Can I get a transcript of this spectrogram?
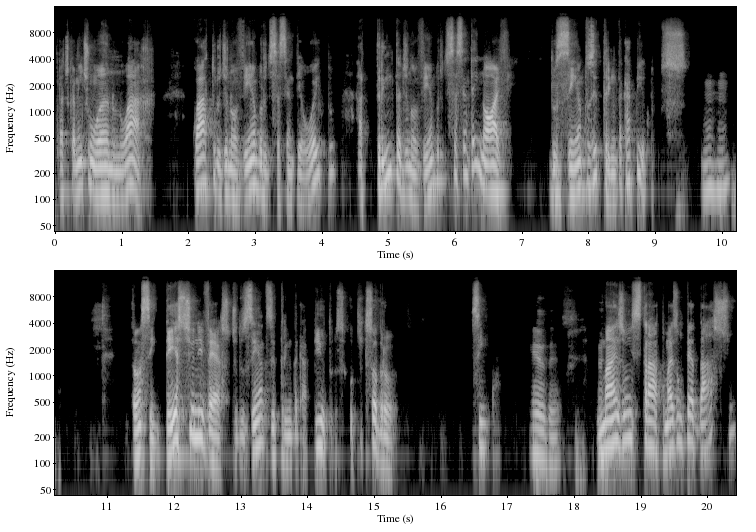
Praticamente um ano no ar, 4 de novembro de 68 a 30 de novembro de 69. 230 capítulos. Uhum. Então, assim, desse universo de 230 capítulos, o que, que sobrou? Cinco. Meu Deus. Mais um extrato, mais um pedaço.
